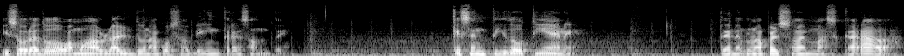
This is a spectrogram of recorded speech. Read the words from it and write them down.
Y sobre todo vamos a hablar de una cosa bien interesante. ¿Qué sentido tiene tener una persona enmascarada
